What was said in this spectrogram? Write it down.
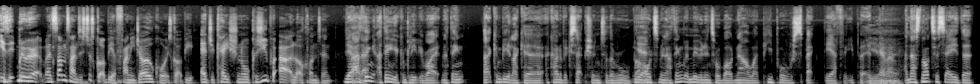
is it and sometimes it's just got to be a funny joke or it's got to be educational because you put out a lot of content. Yeah, like I that. think I think you're completely right, and I think that can be like a, a kind of exception to the rule. But Yeah. ultimately, I think we're moving into a world now where people respect the effort you put in. Yeah. And that's not to say that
